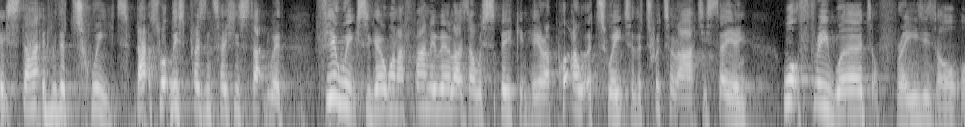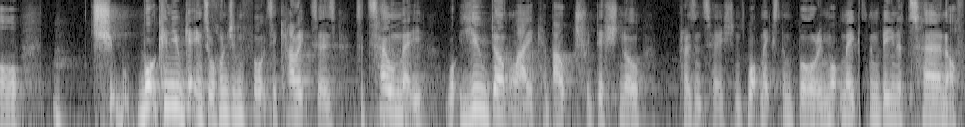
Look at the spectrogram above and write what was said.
It started with a tweet. That's what this presentation started with. A few weeks ago, when I finally realised I was speaking here, I put out a tweet to the Twitter artist saying, What three words or phrases or, or what can you get into 140 characters to tell me what you don't like about traditional presentations? What makes them boring? What makes them being a turn off?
